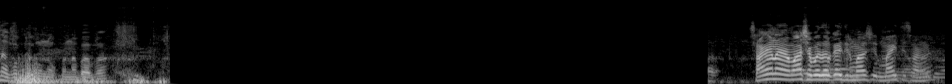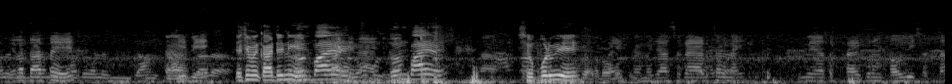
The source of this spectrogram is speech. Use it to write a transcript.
नको नको ना बाबा सांगा ना माशाबद्दल काहीतरी माशी माहिती सांगा. दात आहे. त्याच्यामध्ये काटे नाही दोन पाय आहे. दोन पाय आहे. शेपड बी आहे. म्हणजे असं काही अडचण नाही. तुम्ही आता फ्राय करून खाऊ बी शकता.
